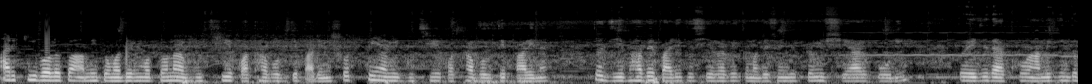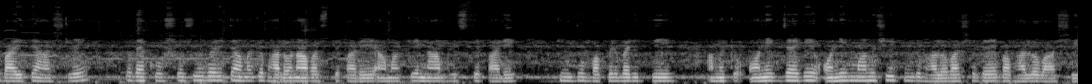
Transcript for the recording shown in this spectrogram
আর কি বলো তো আমি তোমাদের মতো না গুছিয়ে কথা বলতে পারি না। সত্যিই আমি গুছিয়ে কথা বলতে পারি না। তো যেভাবে পারি তো সেভাবে তোমাদের সঙ্গে একটু আমি শেয়ার করি। তো এই যে দেখো, আমি কিন্তু বাড়িতে আসলে, তো দেখো শ্বশুর বাড়িতে আমাকে ভালো না বাসতে পারে, আমাকে না বুঝতে পারে, কিন্তু বাপের বাড়িতে আমাকে অনেক জায়গায় অনেক মানুষই কিন্তু ভালোবাসে দেয় বা ভালোবাসে।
